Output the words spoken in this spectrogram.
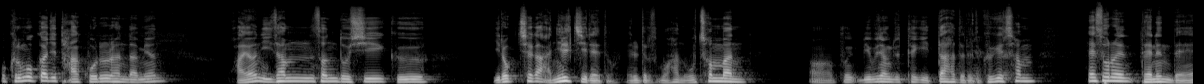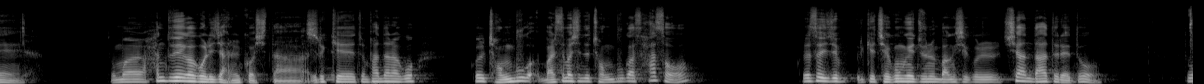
뭐 그런 것까지 다 고려를 한다면 과연 2, 3선 도시 그 1억 채가 아닐지라도 예를 들어서 뭐 한 5천만 어, 부- 미분양 주택이 있다 하더라도 네, 그게 참 해소는 되는데 정말 한두 해가 걸리지 않을 것이다. 맞습니다. 이렇게 좀 판단하고 그걸 정부가 말씀하신 대로 정부가 사서 그래서 이제 이렇게 제공해 주는 방식을 취한다 하더라도 또.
